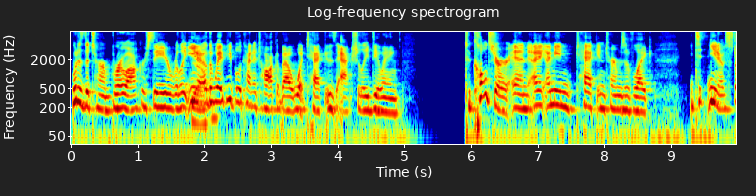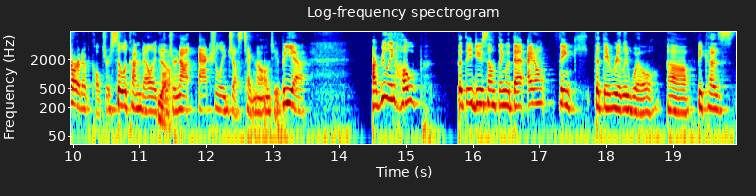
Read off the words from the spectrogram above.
What is the term? Broocracy or really you Yeah. know the way people kind of talk about what tech is actually doing to culture. And I, I mean tech in terms of like t- you know startup culture, Silicon Valley Yeah. culture, not actually just technology. But yeah, I really hope that they do something with that. I don't think that they really will, uh, because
